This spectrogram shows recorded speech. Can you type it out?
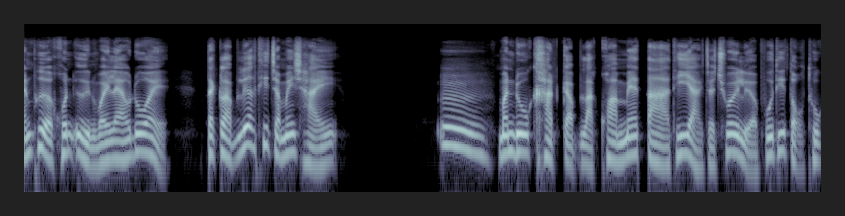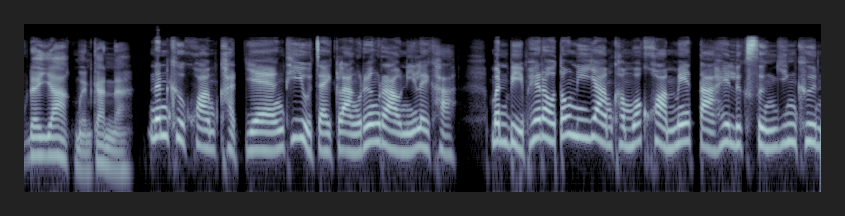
นเผื่อคนอื่นไว้แล้วด้วย แต่กลับเลือกที่จะไม่ใช้ อืม มันดูขัดกับหลักความเมตตาที่อยากจะช่วยเหลือผู้ที่ตกทุกข์ได้ยากเหมือนกันนะ นั่นคือความขัดแย้งที่อยู่ใจกลางเรื่องราวนี้เลยค่ะ มันบีบให้เราต้องนิยามคำว่าความเมตตาให้ลึกซึ้งยิ่งขึ้น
